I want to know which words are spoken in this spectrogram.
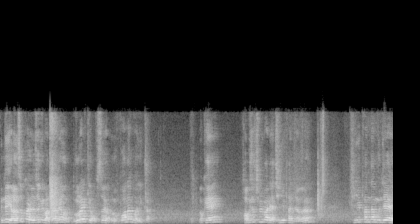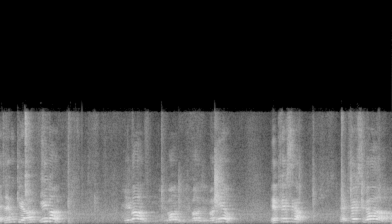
근데 연속과 연속이 만나면 논할 게 없어요. 너무 뻔한 거니까. 오케이? 거기서 출발이야 진입 판정은. 진입 판단 문제. 자 해볼게요. 1번. 1번. 1번 1번 1번이에요. fx가. fx가.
